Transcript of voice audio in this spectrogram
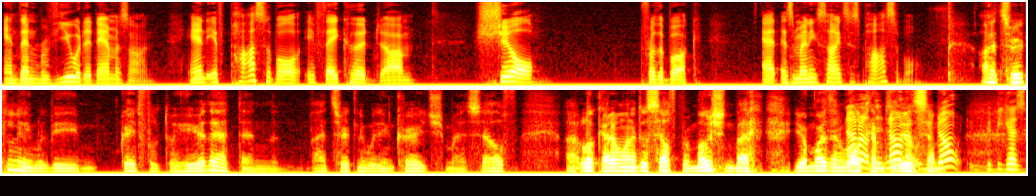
and then review it at Amazon. And if possible, if they could um, shill for the book at as many sites as possible. I certainly would be grateful to hear that, and I certainly would encourage myself. Uh, look, I don't want to do self promotion, but you're more than no, welcome no, to no, do no, some. don't, b- because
